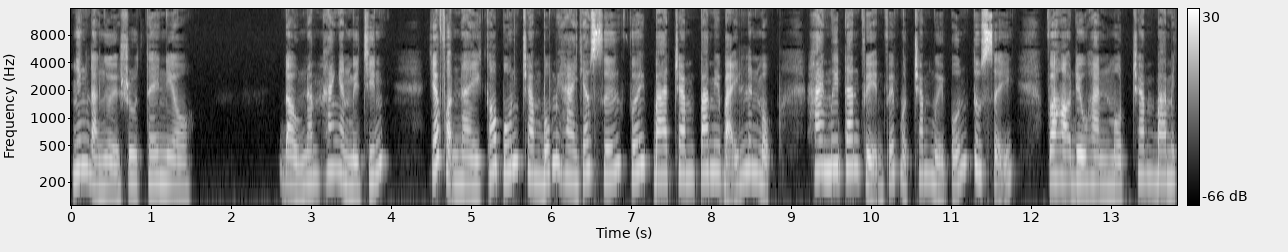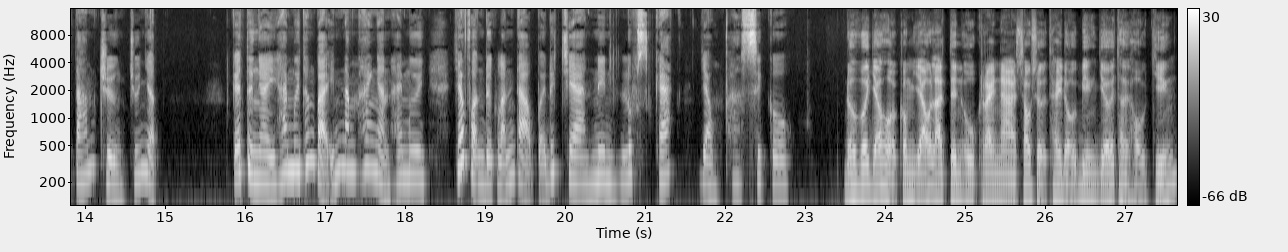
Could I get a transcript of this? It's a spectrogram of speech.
nhưng là người Rutenio. Đầu năm 2019, giáo phận này có 442 giáo sứ với 337 linh mục, 20 đan viện với 114 tu sĩ và họ điều hành 138 trường Chúa Nhật. Kể từ ngày 20 tháng 7 năm 2020, giáo phận được lãnh đạo bởi đức cha Nin Luxkak, dòng Francisco. Đối với giáo hội công giáo Latin Ukraine sau sự thay đổi biên giới thời hậu chiến,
